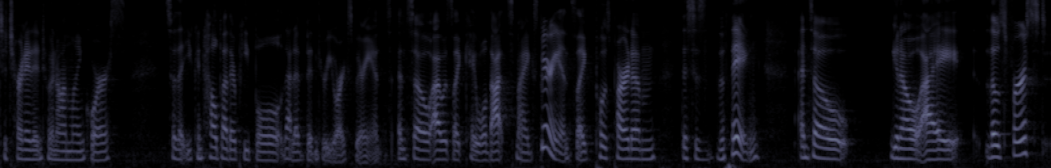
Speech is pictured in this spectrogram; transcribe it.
to turn it into an online course so that you can help other people that have been through your experience. And so I was like, okay, well, that's my experience. Like postpartum, this is the thing. And so, you know, I, those first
